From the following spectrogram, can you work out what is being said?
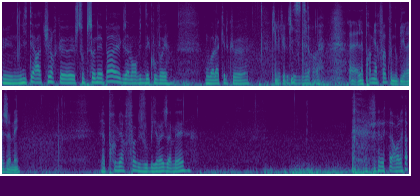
une, littérature que je soupçonnais pas et que j'avais envie de découvrir. Donc voilà quelques, quelques, pistes. la première fois que vous n'oublierez jamais La première fois que j'oublierai jamais. Alors là,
